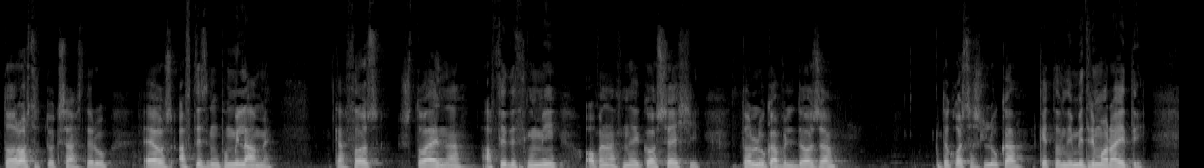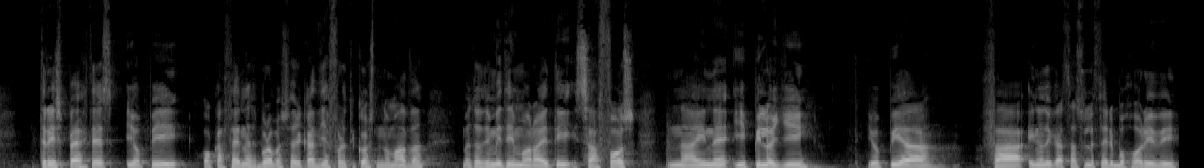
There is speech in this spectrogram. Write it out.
το ρόστρο του εξάστερου έως αυτή τη στιγμή που μιλάμε. Καθώς στο 1, αυτή τη στιγμή ο Παναθηναϊκός έχει τον Λούκα Βιλντόζα, τον Κώστας Λούκα και τον Δημήτρη Μωραήτη τρεις παίχτες, οι οποίοι ο καθένας μπορεί να προσφέρει κάτι διαφορετικό στην ομάδα. Με τον Δημήτρη Μωράητη σαφώς να είναι η επιλογή η οποία θα είναι ο αντικαταστάτη του Λευτέρη Μποχορίδη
